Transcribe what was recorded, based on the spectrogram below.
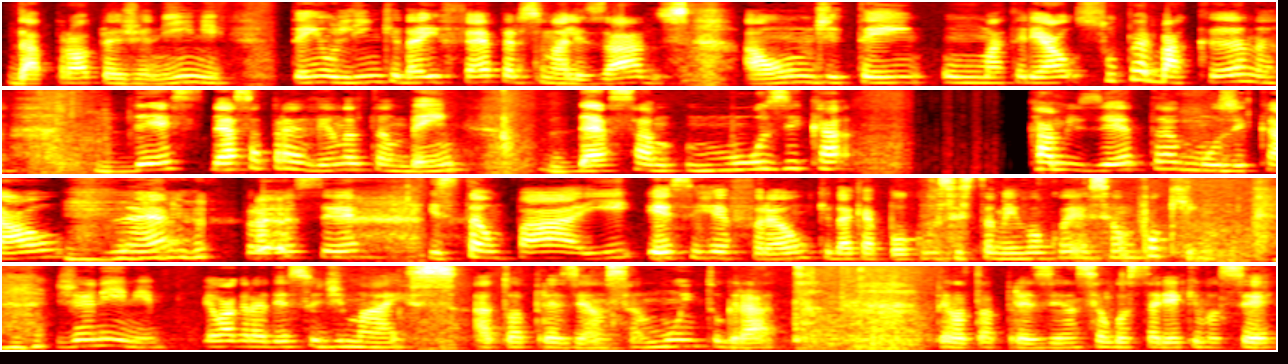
da própria Janine tem o link da IFE Personalizados, aonde tem um material super bacana desse, dessa pré-venda também, dessa música camiseta musical, né? Para você estampar aí esse refrão, que daqui a pouco vocês também vão conhecer um pouquinho. Janine, eu agradeço demais a tua presença, muito grata pela tua presença. Eu gostaria que você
